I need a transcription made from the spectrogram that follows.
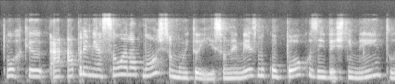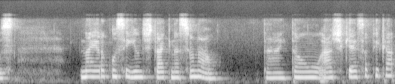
Porque a, a premiação ela mostra muito isso, né? Mesmo com poucos investimentos, Naira conseguiu um destaque nacional. Tá? Então, acho que essa fica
